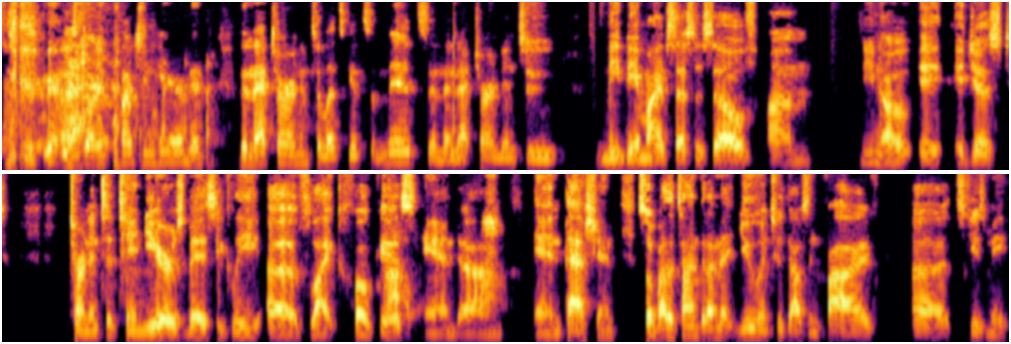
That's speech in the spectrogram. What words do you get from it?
I started punching him. And then that turned into let's get some mitts. And then that turned into me being my obsessive self. Um, you know, it, it just turned into 10 years basically of like focus wow. and um, and passion. So by the time that I met you in 2005, uh, excuse me,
